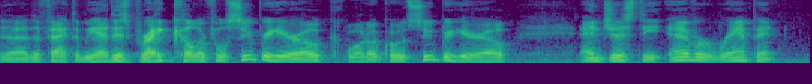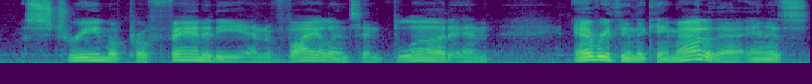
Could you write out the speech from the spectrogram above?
uh, the fact that we had this bright, colorful superhero, quote unquote superhero, and just the ever rampant stream of profanity and violence and blood and everything that came out of that. And it's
